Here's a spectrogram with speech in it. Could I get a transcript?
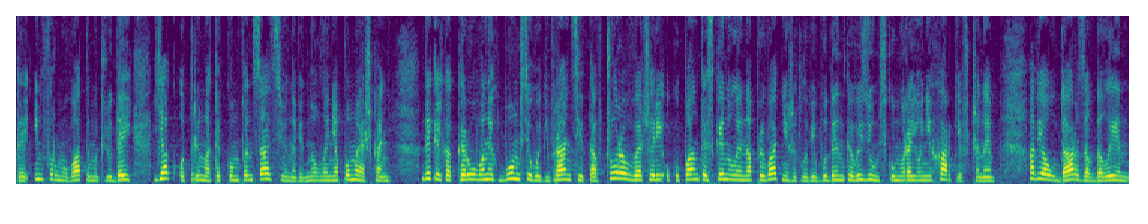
де інформуватимуть людей, як отримати компенсацію на відновлення помешкань. Декілька керованих бомб сьогодні вранці та вчора ввечері окупанти скинули на приватні житлові будинки в Ізюмському районі Харківщини. Авіаудар завдали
